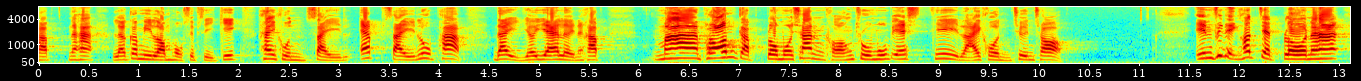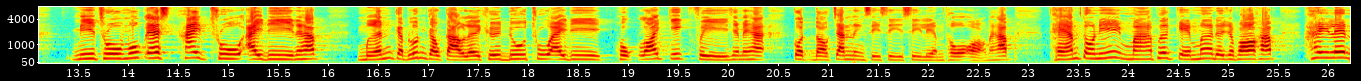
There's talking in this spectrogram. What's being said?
ครับนะฮะ แล้วก็มี ROM 64 gig ให้คุณใส่แอปใส่รูปภาพได้เยอะแยะเลยนะครับ มาพร้อมกับโปรโมชั่นของ True Move H ที่หลายคนชื่นชอบ Infinix Hot 7 Pro นะฮะ มี True Move H ให้ True ID นะครับเหมือนกับรุ่นเก่าๆเลยคือดู True ID 600 gig ฟรีใช่ไหมฮะ กดดอกจัน144สี่เหลี่ยมโทรออกนะครับ แถมตัวนี้มาเพื่อเกมเมอร์โดยเฉพาะครับ ให้เล่น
